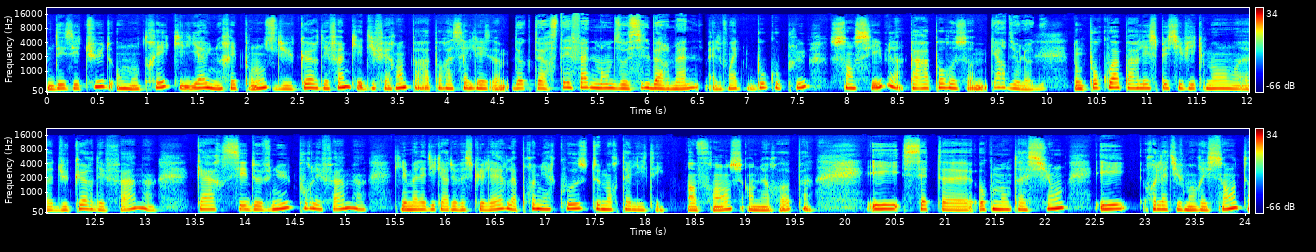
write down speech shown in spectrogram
des études ont montré qu'il y a une réponse du cœur des femmes qui est différente par rapport à celle des hommes. Docteur Stéphane Manzo-Silberman. Elles vont être beaucoup plus sensibles par rapport aux hommes. Cardiologue. Donc pourquoi parler spécifiquement euh, du cœur des femmes? Car c'est devenu, pour les femmes, les maladies cardiovasculaires, la première cause de mortalité en France, en Europe. Et cette euh, augmentation est relativement récente,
